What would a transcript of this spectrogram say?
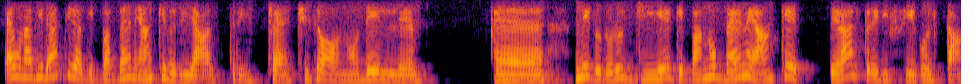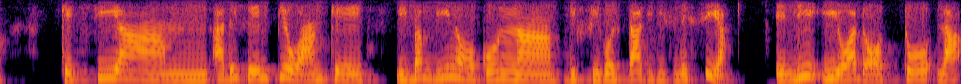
è una didattica che va bene anche per gli altri, cioè ci sono delle eh, metodologie che vanno bene anche per altre difficoltà, che sia mh, ad esempio anche il bambino con uh, difficoltà di dislessia e lì io adotto la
